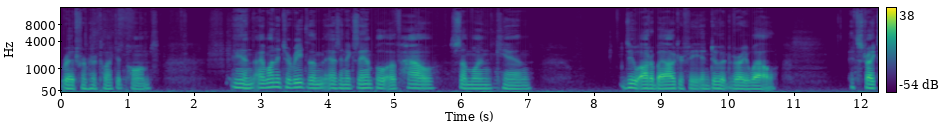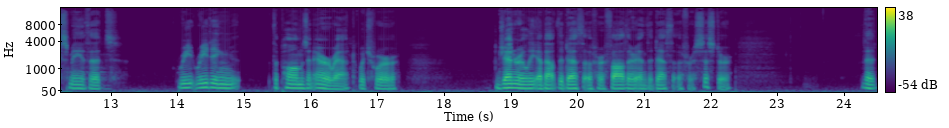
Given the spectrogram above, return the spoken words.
read from her collected poems. And I wanted to read them as an example of how someone can do autobiography and do it very well. It strikes me that re- reading the poems in Ararat, which were generally about the death of her father and the death of her sister, that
